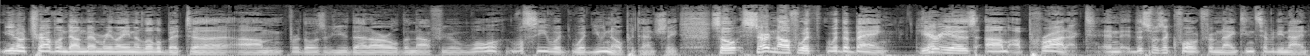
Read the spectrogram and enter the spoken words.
you know traveling down memory lane a little bit. Uh, um, for those of you that are old enough, you know, we'll we'll see what what you know potentially. So starting off with with a bang. Here is um, a product, and this was a quote from 1979.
